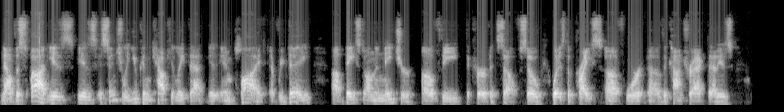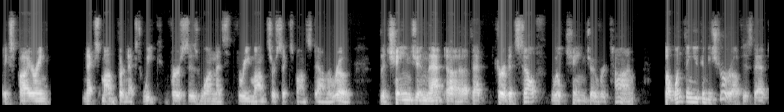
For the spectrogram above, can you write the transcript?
Now the spot is is essentially you can calculate that implied every day uh, based on the nature of the the curve itself. So what is the price uh, for uh, the contract that is expiring next month or next week versus one that's three months or six months down the road? The change in that uh, that curve itself will change over time. But one thing you can be sure of is that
